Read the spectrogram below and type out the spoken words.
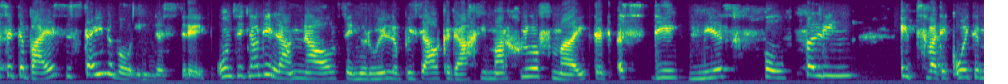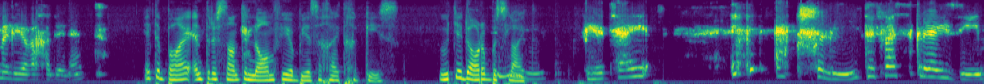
is dit 'n baie sustainable industrie. Ons het nou nie lang naels en rooi lippies elke dag nie, maar glo vir my, dit is die mees fulfilling iets wat ek ooit in my lewe gedoen het. Jy het 'n baie interessante naam vir jou besigheid gekies. Hoe het jy daarop besluit? Hmm, Weet jy, ek het actually, dit was crazy,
